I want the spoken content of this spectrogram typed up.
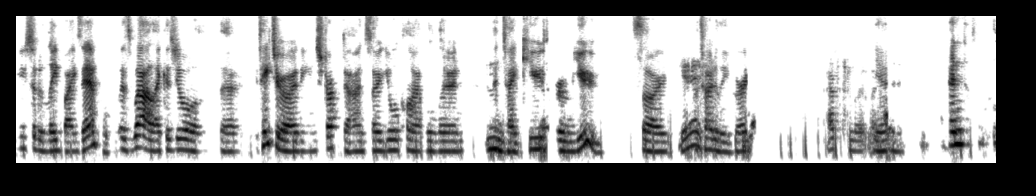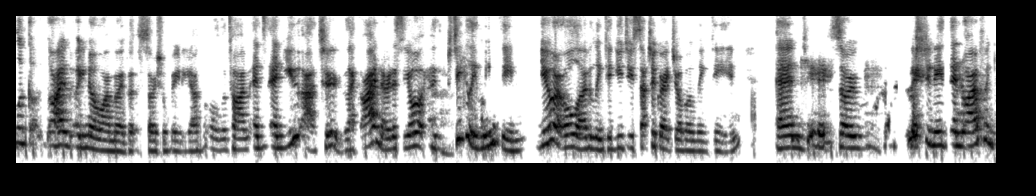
you sort of lead by example as well like as you're the teacher or the instructor and so your client will learn mm. and take cues from you. So yeah. i totally agree. Absolutely. Yeah. And look i you know i'm over social media all the time and and you are too. Like i notice you're particularly linkedin you are all over linkedin. You do such a great job on linkedin. And so the question is, and I often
